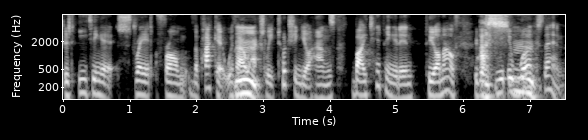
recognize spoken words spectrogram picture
just eating it straight from the packet without Mm. actually touching your hands by tipping it in to your mouth because it mm. works then.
